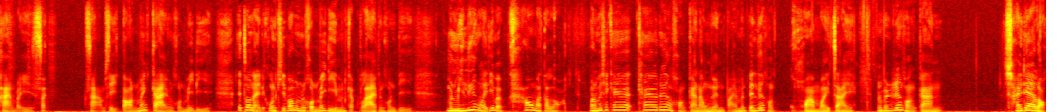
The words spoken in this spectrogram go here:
ผ่านไปอีกสักสามสี่ตอนไม่กลายเป็นคนไม่ดีไอ้ตัวไหนที่คุณคิดว่ามันเป็นคนไม่ดีมันกลับกลายเป็นคนดี มันมีเรื่องอะไรที่แบบเข้ามาตลอด มันไม่ใช่แค่แค่เรื่องของการเอาเงินไป มันเป็นเรื่องของความไว้ใจ มันเป็นเรื่องของการใช้แดร์หลอก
